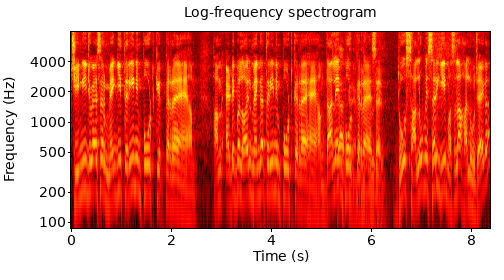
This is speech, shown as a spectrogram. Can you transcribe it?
चीनी जो है सर महँगी तरीन इम्पोर्ट कर रहे हैं हम। हम एडेबल ऑयल महँगा तरीन इम्पोर्ट कर रहे हैं हम दालें इम्पोर्ट कर? रहे हैं सर। दो सालों में सर ये मसला हल हो जाएगा?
